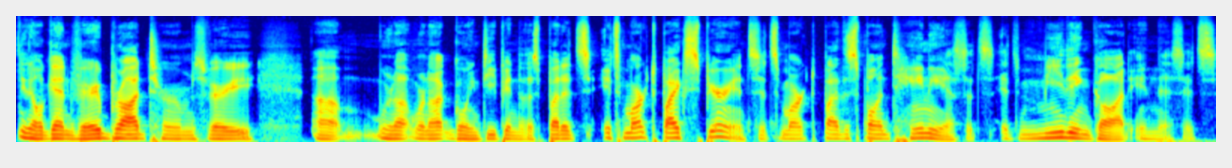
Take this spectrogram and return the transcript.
you know, again, very broad terms, very um, we're not we're not going deep into this, but it's it's marked by experience. It's marked by the spontaneous. It's it's meeting God in this. It's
